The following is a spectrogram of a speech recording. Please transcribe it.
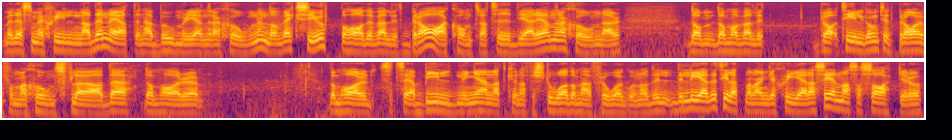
Men det som är skillnaden är att den här boomergenerationen de växer ju upp och har det väldigt bra kontra tidigare generationer. De, de har väldigt bra, tillgång till ett bra informationsflöde. De har eh, de har så att säga bildningen att kunna förstå de här frågorna och det, det, leder till att man engagerar sig i en massa saker och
